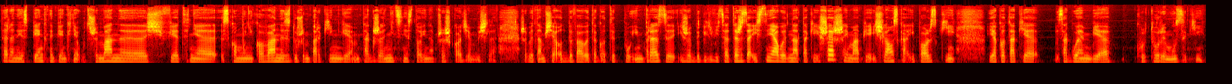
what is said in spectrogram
Teren jest piękny, pięknie utrzymany, świetnie skomunikowany z dużym parkingiem, także nic nie stoi na przeszkodzie, myślę, żeby tam się odbywały tego typu imprezy i żeby Gliwice też zaistniały na takiej szerszej mapie i Śląska i Polski jako takie zagłębie kultury, muzyki.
